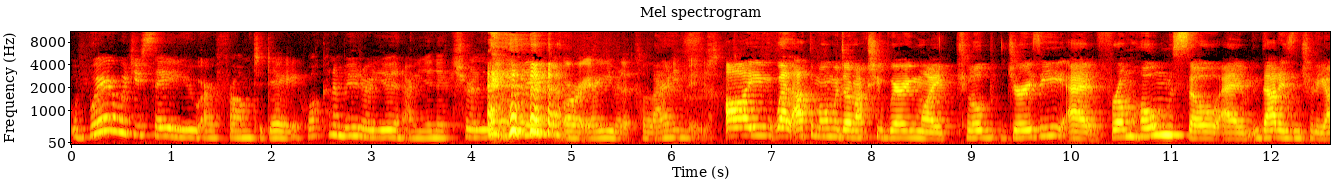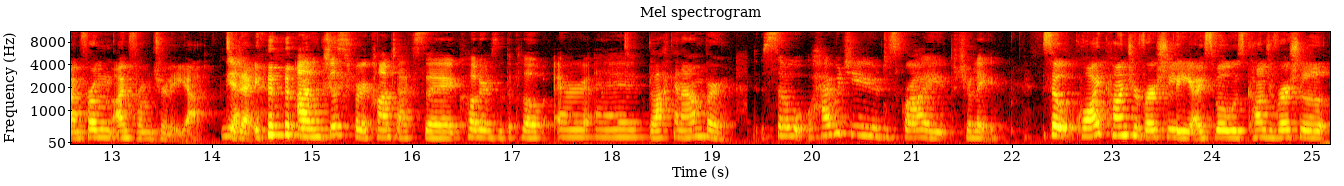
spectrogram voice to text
Where would you say you are from today? What kind of mood are you in? Are you in a Tralee mood or are you in a Killarney mood? I well at the moment I'm actually wearing my club jersey uh, from home, so um that isn't Tralee. I'm from I'm from Tralee, yeah. Yeah. Today. and just for context, the colours of the club are. Uh, Black and amber. so, how would you describe Tralee? So quite controversially, I suppose controversial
